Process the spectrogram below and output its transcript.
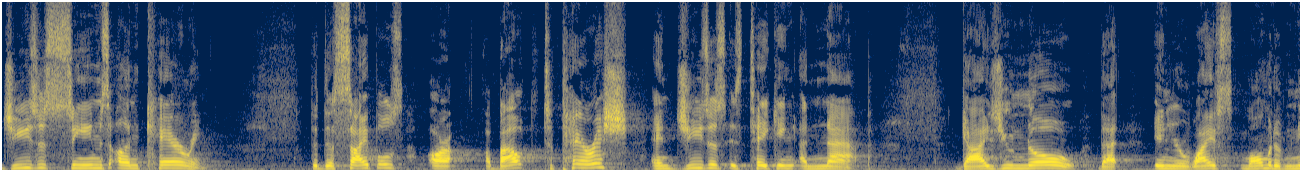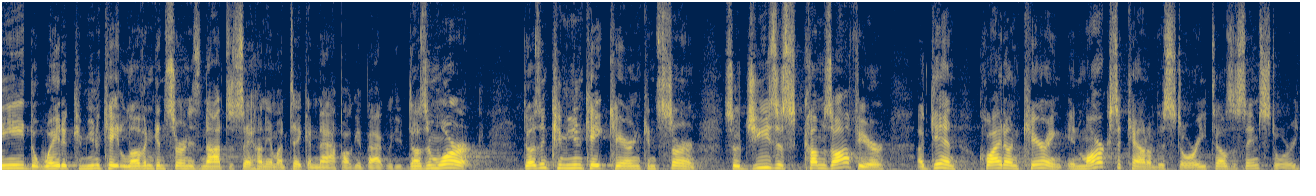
Jesus seems uncaring. The disciples are about to perish, and Jesus is taking a nap. Guys, you know that in your wife's moment of need, the way to communicate love and concern is not to say, honey, I'm going to take a nap, I'll get back with you. Doesn't work. Doesn't communicate care and concern. So Jesus comes off here, again, quite uncaring. In Mark's account of this story, he tells the same story.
